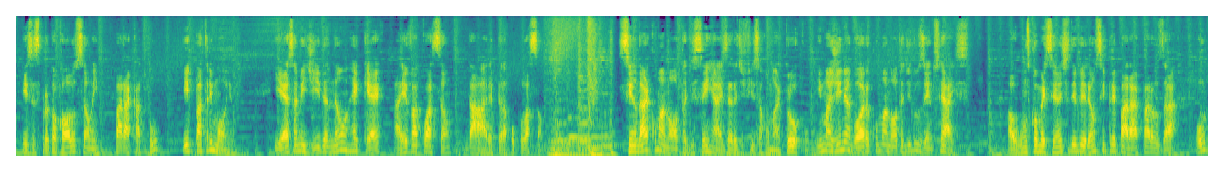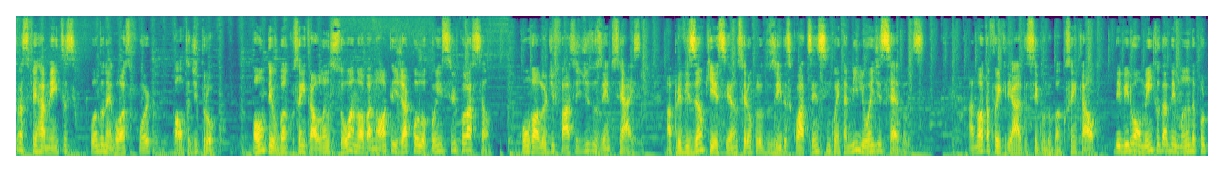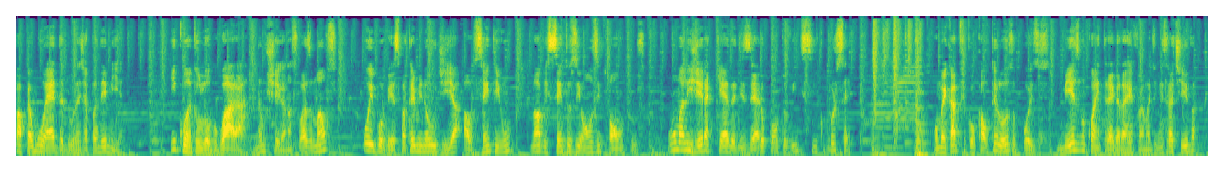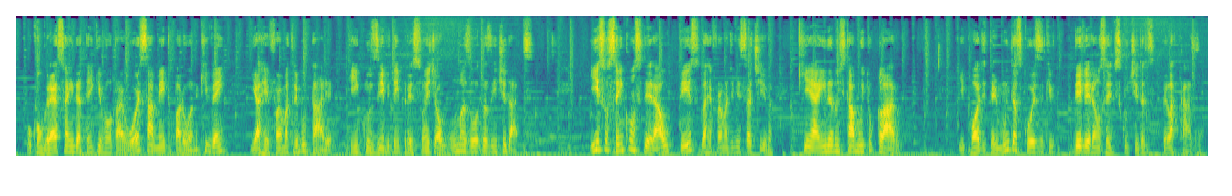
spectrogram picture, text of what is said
Esses protocolos são em Paracatu e Patrimônio, e essa medida não requer a evacuação da área pela população. Se andar com uma nota de 100 reais era difícil arrumar troco, imagine agora com uma nota de 200 reais. Alguns comerciantes deverão se preparar para usar outras ferramentas quando o negócio for falta de troco. Ontem o Banco Central lançou a nova nota e já colocou em circulação, com um valor de face de 200 reais. A previsão é que esse ano serão produzidas 450 milhões de cédulas. A nota foi criada, segundo o Banco Central, devido ao aumento da demanda por papel moeda durante a pandemia. Enquanto o lobo guará não chega nas suas mãos, o Ibovespa terminou o dia aos 101.911 pontos, uma ligeira queda de 0,25%. O mercado ficou cauteloso, pois, mesmo com a entrega da reforma administrativa, o Congresso ainda tem que voltar o orçamento para o ano que vem e a reforma tributária, que inclusive tem pressões de algumas outras entidades. Isso sem considerar o texto da reforma administrativa, que ainda não está muito claro e pode ter muitas coisas que deverão ser discutidas pela casa.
